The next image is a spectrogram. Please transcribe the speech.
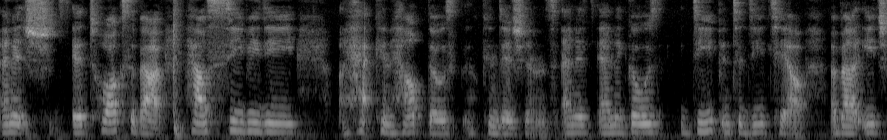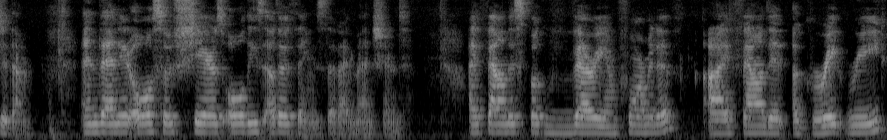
And it, it talks about how CBD can help those conditions and it and it goes deep into detail about each of them and then it also shares all these other things that I mentioned. I found this book very informative. I found it a great read.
